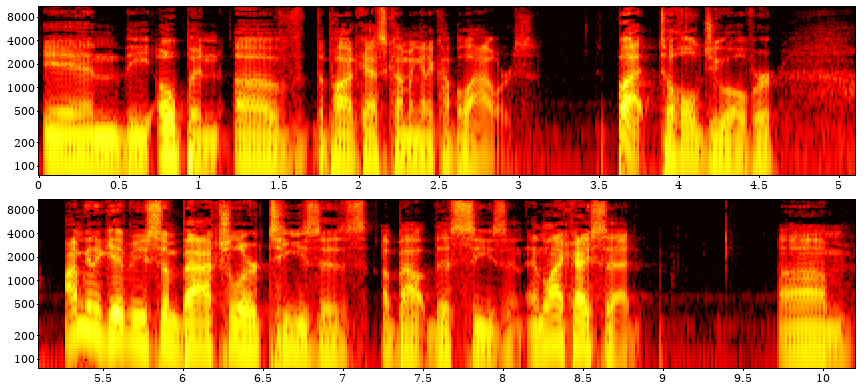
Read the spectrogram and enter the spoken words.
in the open of the podcast coming in a couple hours. But to hold you over, I'm going to give you some bachelor teases about this season. And like I said, um,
